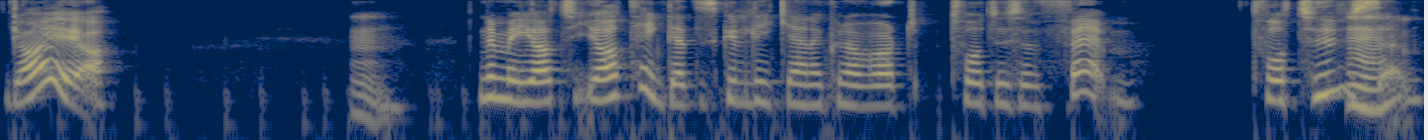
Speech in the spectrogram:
Ja, ja, ja. Mm. Nej men jag, jag tänker att det skulle lika gärna kunna varit 2005. 2000. Mm.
